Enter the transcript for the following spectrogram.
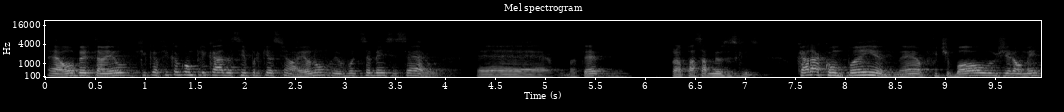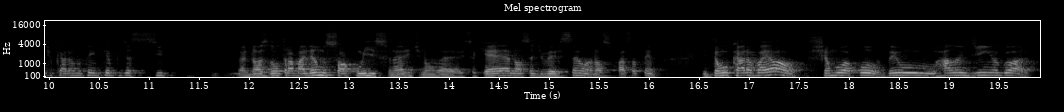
É, o Bertão, eu, fica, fica complicado assim, porque assim, ó, eu não, eu vou te ser bem sincero, é, até para passar para meus inscritos. O cara acompanha, né, o futebol, geralmente o cara não tem tempo de assistir. Nós não trabalhamos só com isso, né? A gente não, é, isso aqui é a nossa diversão, é o nosso passatempo. Então o cara vai, ó, chamou, pô, vem o Ralandinho agora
